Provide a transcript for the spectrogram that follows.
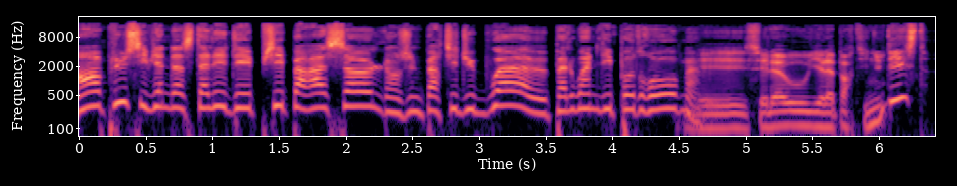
En plus, ils viennent d'installer des pieds parasols dans une partie du bois, euh, pas loin de l'hippodrome. Et c'est là où il y a la partie nudiste?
